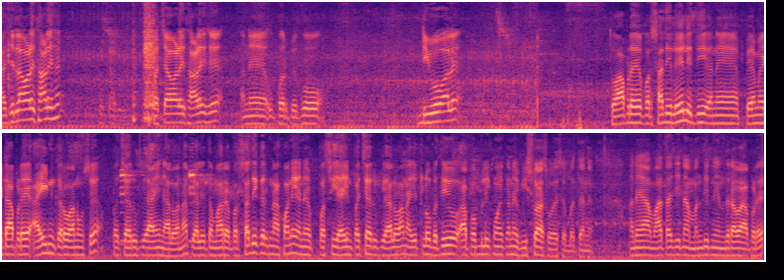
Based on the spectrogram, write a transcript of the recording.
આ જિલ્લાવાળી થાળી છે? પચાવાળી થાળી છે અને ઉપર ભેગો દીવો આલે. તો આપણે પ્રસાદી લઈ લીધી અને પેમેન્ટ આપણે આઈન કરવાનું છે. પચાસ રૂપિયા આઈન હાલવાના પહેલી તમારે પ્રસાદી કરી નાખવાની અને પછી આઈન પચાસ રૂપિયા હાલવાના એટલો બધી આ પબ્લિક હોય કને વિશ્વાસ હોય છે બધાને. અને આ માતાજીના મંદિરની અંદર હવે આપણે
